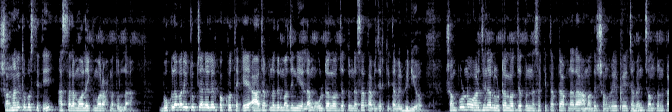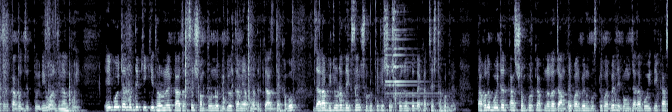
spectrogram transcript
সম্মানিত উপস্থিতি, আসসালামু আলাইকুম রহমতুল্লাহ বুক লাভার ইউটিউব চ্যানেলের পক্ষ থেকে আজ আপনাদের মাঝে নিয়ে এলাম উল্টা লজ্জাতুন্নেসা তাবিজের কিতাবের ভিডিও। সম্পূর্ণ অরিজিনাল উল্টা লজ্জাতুন্নেসা কিতাবটা আপনারা আমাদের সংগ্রহে পেয়ে যাবেন চন্দন কাঠের কাগজের তৈরি অরিজিনাল বই। এই বইটার মধ্যে কি কি ধরনের কাজ আছে সম্পূর্ণ ভিডিওতে আমি আপনাদেরকে আজ দেখাবো। যারা ভিডিওটা দেখছেন, শুরু থেকে শেষ পর্যন্ত দেখার চেষ্টা করবেন। তাহলে বইটার কাজ সম্পর্কে আপনারা জানতে পারবেন, বুঝতে পারবেন এবং যারা বই দিয়ে কাজ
